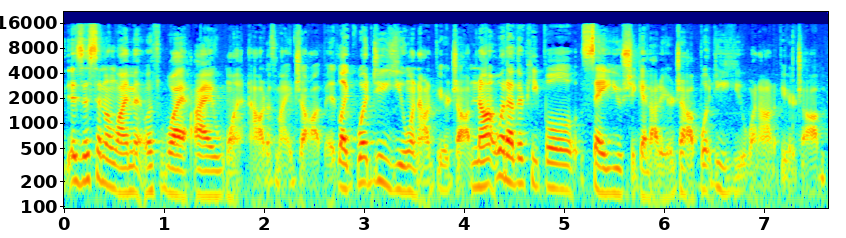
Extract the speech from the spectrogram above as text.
is this in alignment with what I want out of my job? Like, what do you want out of your job? Not what other people say you should get out of your job. What do you want out of your job?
